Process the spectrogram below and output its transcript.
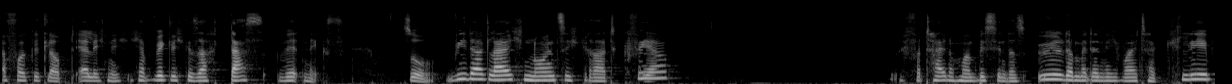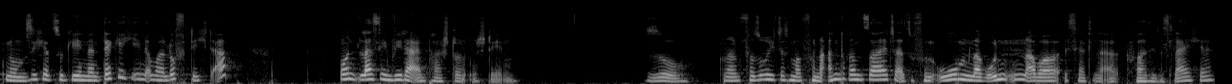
Erfolg geglaubt. Ehrlich nicht. Ich habe wirklich gesagt, das wird nichts. So, wieder gleich 90 Grad quer. Ich verteile noch mal ein bisschen das Öl, damit er nicht weiter klebt, nur um sicher zu gehen. Dann decke ich ihn immer luftdicht ab und lasse ihn wieder ein paar Stunden stehen. So, und dann versuche ich das mal von der anderen Seite, also von oben nach unten, aber ist ja quasi das gleiche.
